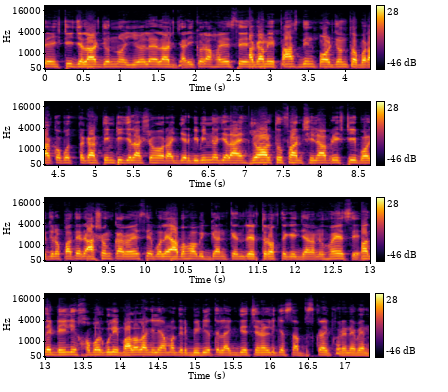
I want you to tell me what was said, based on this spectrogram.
তেইশটি জেলার জন্য ইয়েলো অ্যালার্ট জারি করা হয়েছে। আগামী পাঁচ দিন পর্যন্ত বরাক উপত্যকার তিনটি জেলা সহ রাজ্যের বিভিন্ন জেলায় ঝড় তুফান, শিলাবৃষ্টি, বজ্রপাতের আশঙ্কা রয়েছে বলে আবহাওয়া বিজ্ঞান কেন্দ্রের তরফ থেকে জানানো হয়েছে। আমাদের ডেইলি খবরগুলি ভালো লাগলে আমাদের ভিডিওতে লাইক দিয়ে চ্যানেলটিকে সাবস্ক্রাইব করে নেবেন।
